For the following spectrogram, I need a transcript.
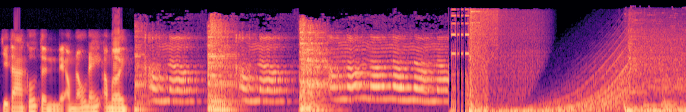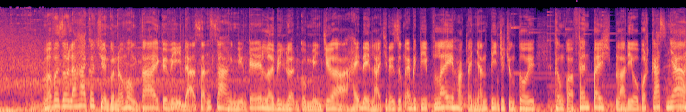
chị ta cố tình để ông nấu đấy ông ơi. Và vừa rồi là hai câu chuyện của nó mỏng tai Quý vị đã sẵn sàng những cái lời bình luận của mình chưa ạ? Hãy để lại trên ứng dụng FPT Play hoặc là nhắn tin cho chúng tôi thông qua fanpage Radio Podcast nhá.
